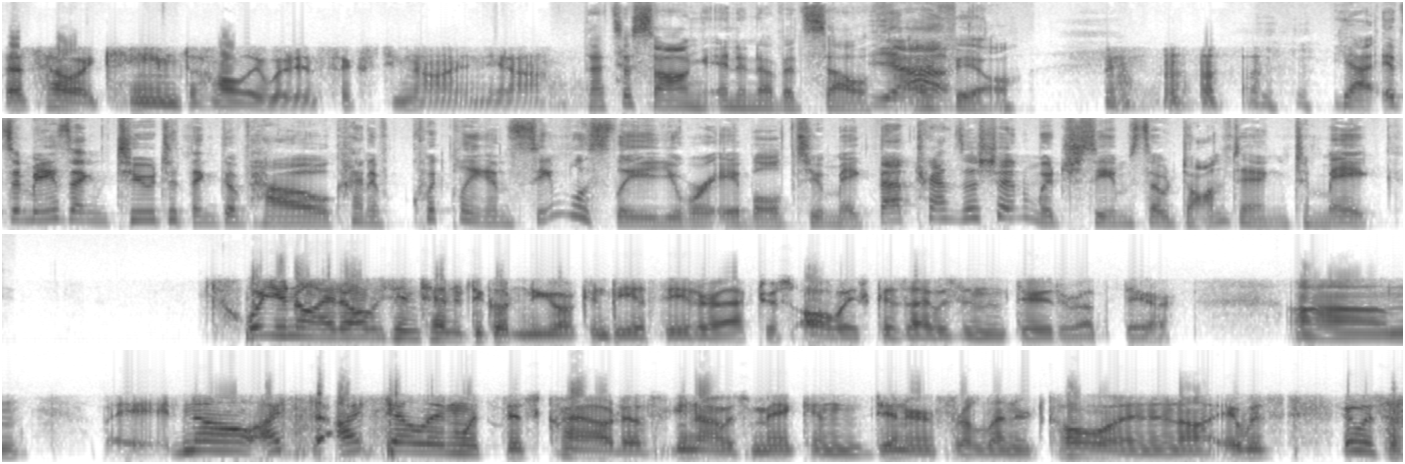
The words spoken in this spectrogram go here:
that's how I came to Hollywood in '69. Yeah. That's a song in and of itself, Yeah. I feel. Yeah, it's amazing too to think of how kind of quickly and seamlessly you were able to make that transition, which seems so daunting to make. Well, you know, I'd always intended to go to New York and be a theater actress, always, because I was in the theater up there. Um, no, I I fell in with this crowd of you know I was making dinner for Leonard Cohen and uh, it was it was a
